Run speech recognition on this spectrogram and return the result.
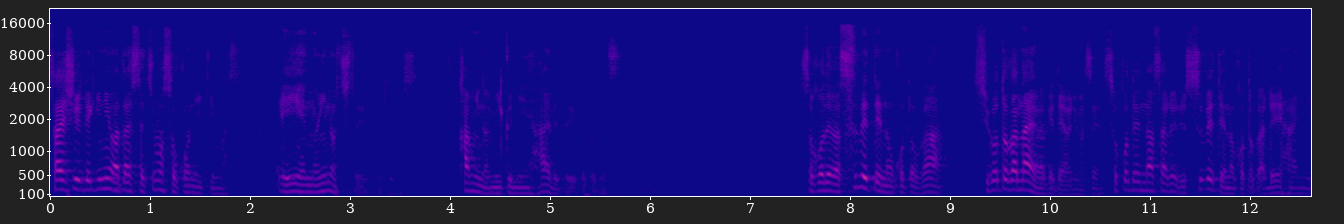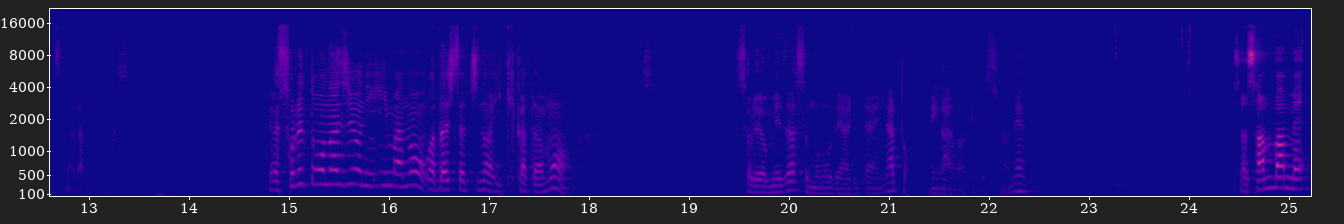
最終的に私たちもそこに行きます。永遠の命ということです。神の御国に入るということです。そこでは全てのことが仕事がないわけではありません。そこでなされる全てのことが礼拝につながっています。だからそれと同じように今の私たちの生き方もそれを目指すものでありたいなと願うわけですよね。さあ3番目。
